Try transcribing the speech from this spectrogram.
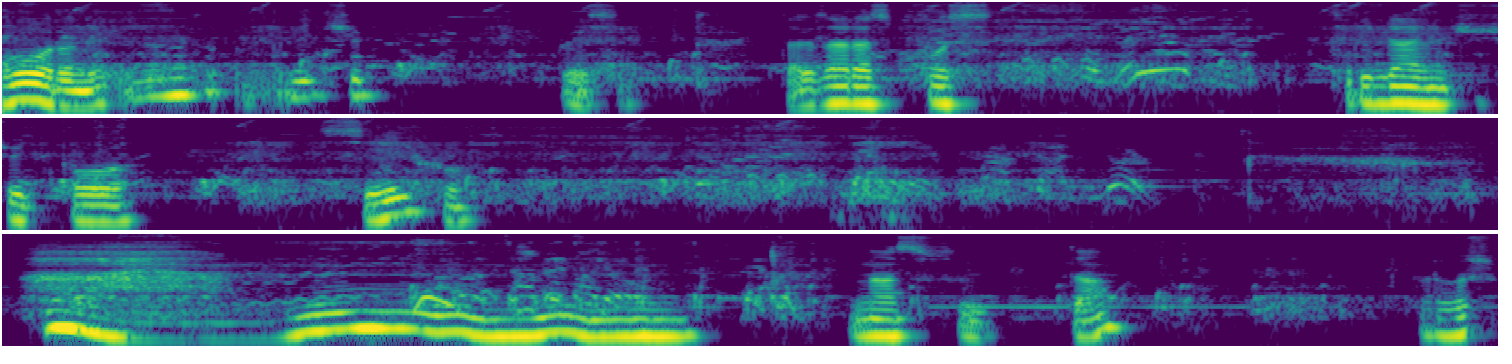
Ворони. Відчепися. Так, зараз постріляємо чуть-чуть по сейфу. Нас ульта. Хорош.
